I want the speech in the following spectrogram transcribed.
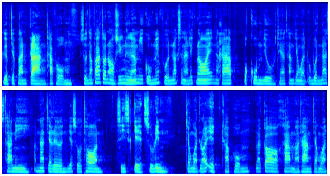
เกือบจะปานกลางครับผม ส่วนทางภาคตะวันออกเฉียงเหนือมีกลุ่มเมฆฝนลักษณะเล็กน้อยนะครับปกคลุมอยู่แถวทางจังหวัดอุบลราชธานีอำนาจเจริญยโสธรศรีสะเกษสุรินทร์จังหวัดร้อยเอ็ดครับผม แล้วก็ข้ามมาทางจังหวัด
